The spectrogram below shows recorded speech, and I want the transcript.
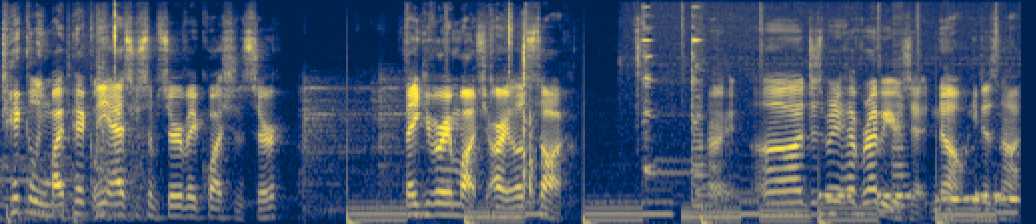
tickling my pickle. Let me ask you some survey questions, sir. Thank you very much. All right, let's talk. All right. Uh, does anybody have rabbit ears yet? No, he does not.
